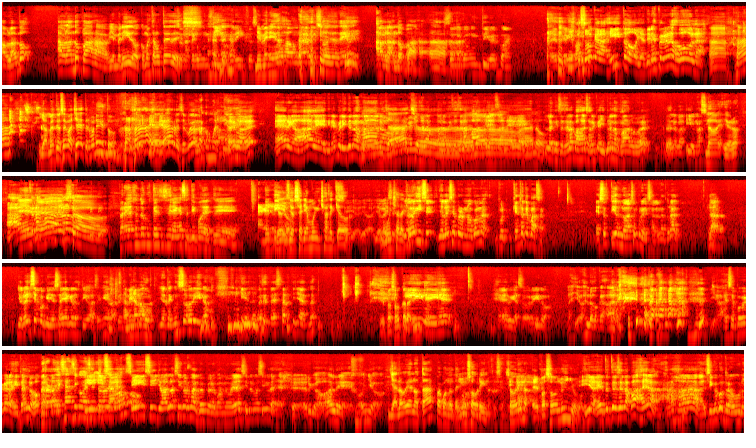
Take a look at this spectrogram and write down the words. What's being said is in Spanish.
Hablando, hablando paja, bienvenidos, ¿cómo están ustedes? Sonaste como un tío, marico. Bienvenidos a un nuevo episodio de Hablando paja. Suena como un tío el Juan. ¿Qué pasó, carajito? Ya tienes pelo en las bolas. Ajá. Ya metió ese machete, hermanito. Ajá, agárrese, pues. Habla como el A tío ver, de- a ver. Erga, vale, tiene pelito en la mano. Lo que se hace la- Lo que se hace la paja No, no, sale. mano. Lo que se hace la paja le sale callito en las manos, ¿ves? Y uno así. No, yo no. ¡Ah, Eh, eso. Pero yo siento que ustedes serían ese tipo de, de, de Yo- tío. Yo, yo sería muy chalequeador. Sí, yo, yo- yo lo Muy hice. chalequeado. Yo lo hice, yo lo hice, pero no con la. porque- ¿Qué es lo que pasa? Esos tíos lo hacen porque les sale natural. Claro. Yo lo hice porque yo sabía que los tíos hacen eso. No, a mí no me gusta. Yo tengo un sobrino y el loco se está desarrollando. ¿Qué pasó, Y carajito? le dije, Jerga, sobrino, las llevas locas, ¿vale? llevas ese poco de carajitas locas. Pero lo ¿vale? dices así con ese Y- tono de voz. Sí, sí, yo hablo así normal, pues, pero cuando voy a decir algo así, jerga, vale, coño. Ya lo voy a anotar para cuando tenga un sobrino. Sobrino. ¿Qué pasó, niño? Y ya, este te hace la paja ya. Ajá, el 5 contra 1.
